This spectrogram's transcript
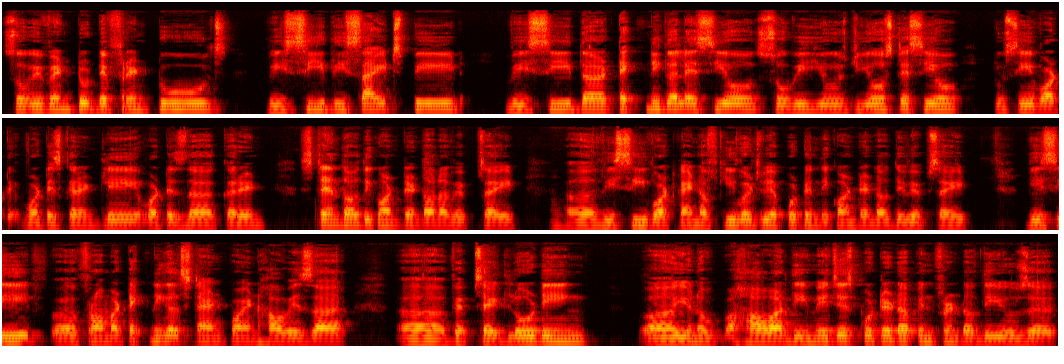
So we went to different tools. We see the site speed. We see the technical SEO. So we used Yoast SEO to see what what is currently what is the current strength of the content on a website. Mhm. Uh, we see what kind of keywords we have put in the content of the website. We see uh, from a technical standpoint how is our uh, website loading. Uh, you know how are the images put it up in front of the user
